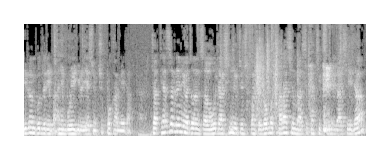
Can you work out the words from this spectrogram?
이런 분들이 많이 모이기를 예수님 축복합니다. 자, 데살로니가 전서 5장 16절 18절 너무 잘하시는 말씀 같이 읽습니다. 시작.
